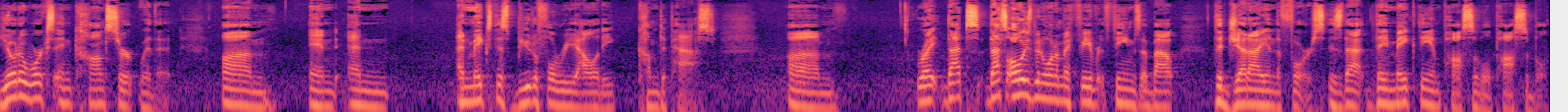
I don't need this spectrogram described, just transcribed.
Yoda works in concert with it, um, and and and makes this beautiful reality come to pass. Um, right? That's that's always been one of my favorite themes about the Jedi and the Force is that they make the impossible possible,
